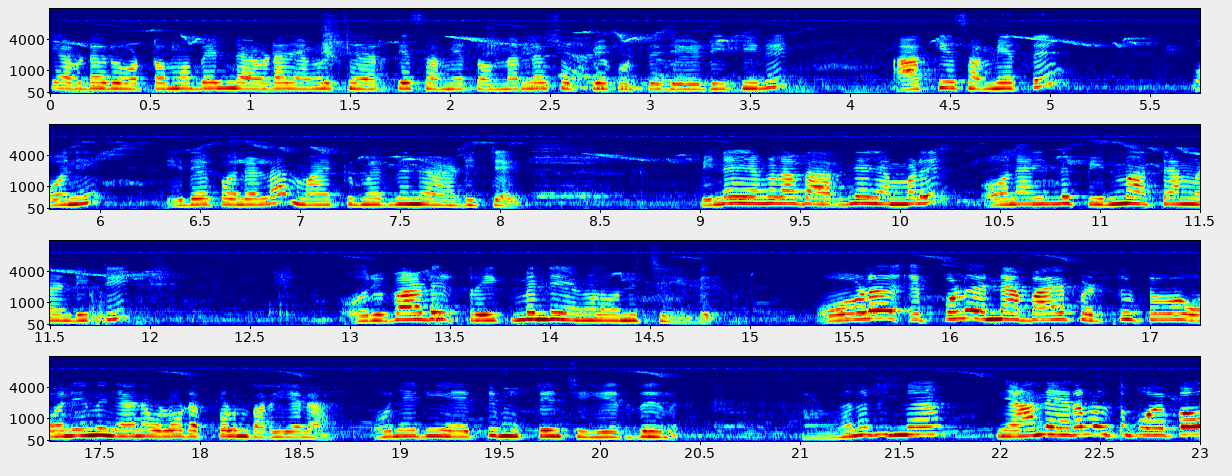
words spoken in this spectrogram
അവിടെ ഒരു ഓട്ടോമൊബൈലിന്റെ അവിടെ ഞങ്ങൾ ചേർത്തിയ സമയത്ത് ഒന്നല്ല ലക്ഷം കൊടുത്ത് ജെ ഡി ടിയിൽ ആക്കിയ സമയത്ത് ഓന് ഇതേപോലെയുള്ള മയക്കുമരുന്നിന് അഡിക്റ്റായി പിന്നെ ഞങ്ങളത് അറിഞ്ഞ നമ്മൾ ഓനെ നിന്ന് പിന്മാറ്റാൻ വേണ്ടിയിട്ട് ഒരുപാട് ട്രീറ്റ്മെന്റ് ഞങ്ങൾ ഓന് ചെയ്ത്. ഓൾ എപ്പോഴും എന്നെ അപായപ്പെടുത്തിട്ടോ ഓനെന്ന് ഞാൻ ഓളോട് എപ്പോഴും പറയലാ ഓനെ ഇനി ഏറ്റുമുട്ടുകയും ചെയ്യരുത് എന്ന്. അങ്ങനെ പിന്നെ ഞാൻ നേരെ വെളുത്ത് പോയപ്പോൾ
